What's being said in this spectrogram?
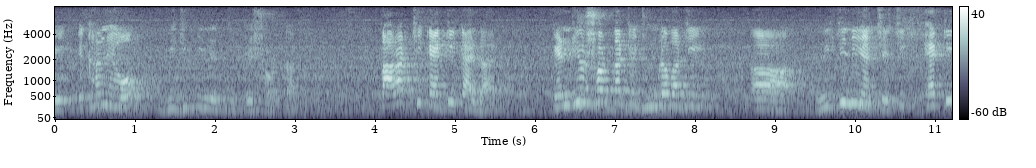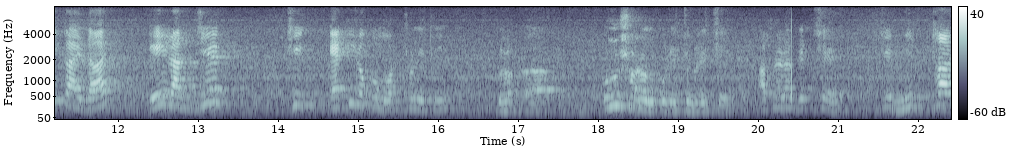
এই, এখানেও বিজেপি নেতৃত্বের সরকার। তারা ঠিক একই কায়দায়। কেন্দ্রীয় সরকার যে জুমলাবাজি নীতি নিয়েছে, ঠিক একই কায়দায় এই রাজ্যে ঠিক একই রকম অর্থনীতি অনুসরণ করে চলেছে। আপনারা দেখছেন যে মিথ্যার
